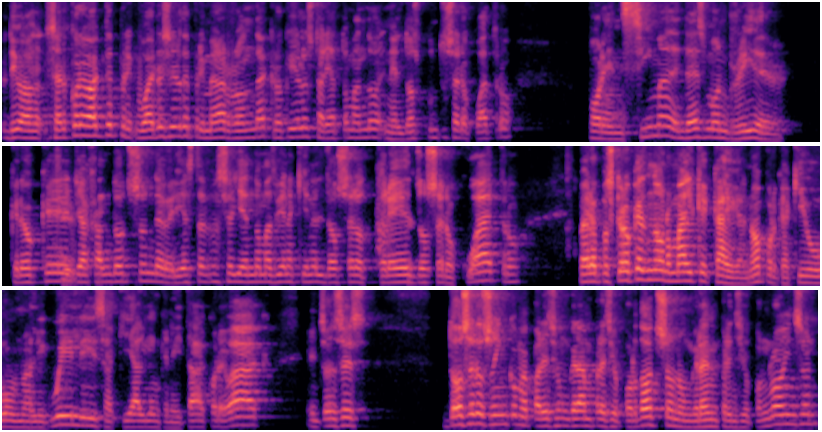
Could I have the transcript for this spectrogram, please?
digo, ser coreback de wide receiver de primera ronda, creo que yo lo estaría tomando en el 2.04 por encima de Desmond Reader. Creo que Jahan Dodson debería estar yendo más bien aquí en el 203, 204. Pero pues creo que es normal que caiga, ¿no? Porque aquí hubo un Malik Willis, aquí alguien que necesitaba coreback. Entonces, 205 me parece un gran precio por Dodson, un gran precio por Robinson.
